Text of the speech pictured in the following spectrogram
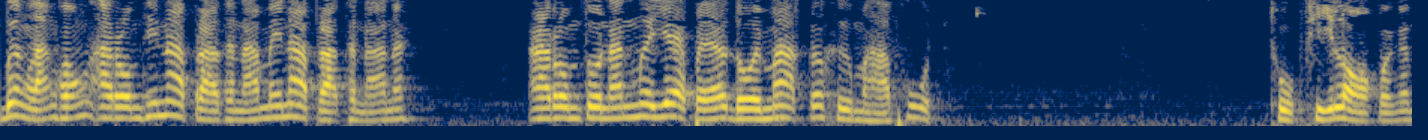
เบื้องหลังของอารมณ์ที่น่าปรารถนาไม่น่าปรารถนานะ อารมณ์ตัวนั้นเมื่อแยกไปแล้วโดยมากก็คือมหาพูด ถูกผีหลอกเหมือนกัน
